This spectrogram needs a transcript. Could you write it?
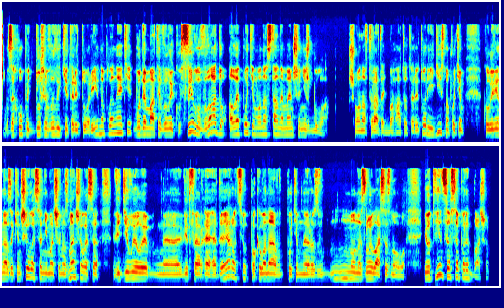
захопить дуже великі території на планеті, буде мати велику силу, владу, але потім вона стане менше, ніж була. Що вона втратить багато територій. І дійсно, потім, коли війна закінчилася, Німеччина зменшилася, відділили е, від ФРГ ГДР оцю, поки вона потім не роз... ну, не злилася знову. І от він це все передбачив.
